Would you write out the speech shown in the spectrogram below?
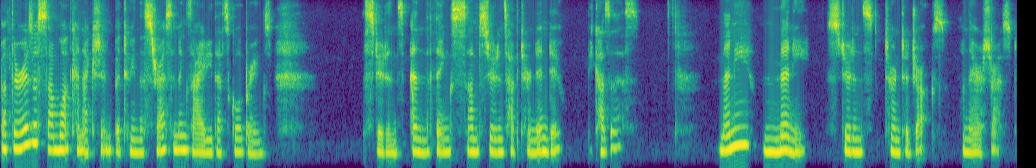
But there is a somewhat connection between the stress and anxiety that school brings students and the things some students have turned into because of this. Many, many students turn to drugs when they are stressed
